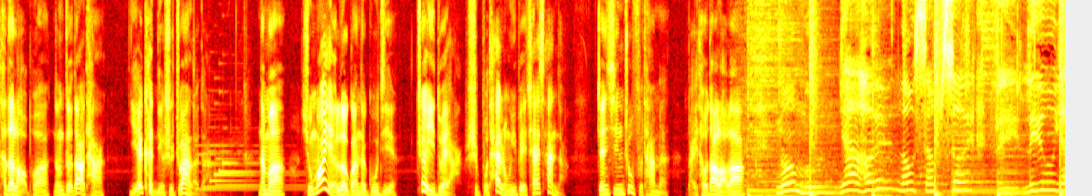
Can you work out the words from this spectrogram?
他的老婆能得到他，也肯定是赚了的。那么，熊猫也乐观的估计，这一对啊是不太容易被拆散的。真心祝福他们白头到老了。我们也许老十岁，肥了也。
